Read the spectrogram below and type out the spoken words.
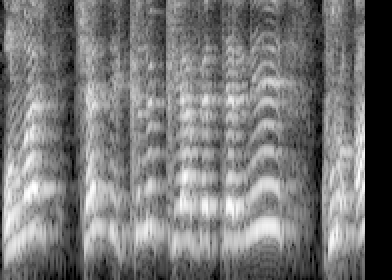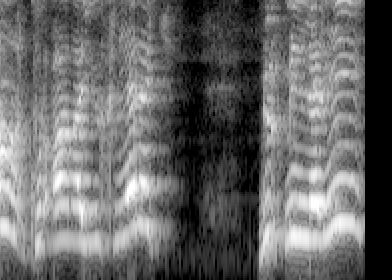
Onlar kendi kılık kıyafetlerini Kur'an Kur'an'a yükleyerek müminleri,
